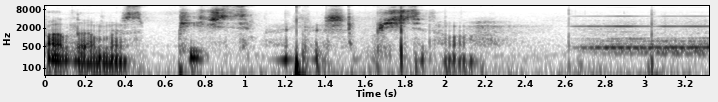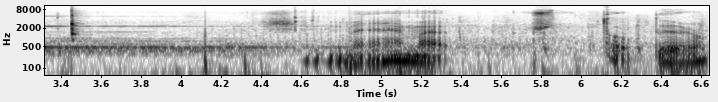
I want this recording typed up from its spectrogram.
Balığımız pişti arkadaşlar? Pişti tamam. Şimdi hemen şunu topluyorum.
